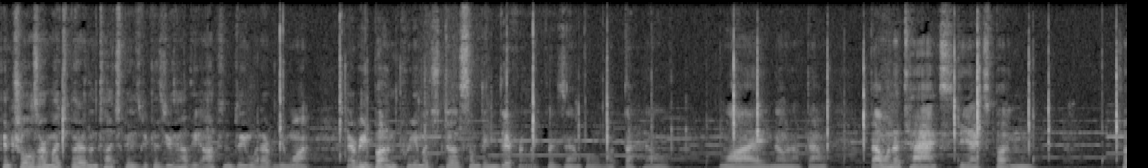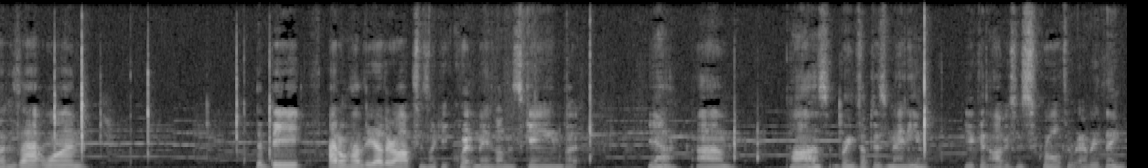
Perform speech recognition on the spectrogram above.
Controls are much better than touchpads because you have the option of doing whatever you want. Every button pretty much does something different. Like, for example, what the hell? Why? No, not that one. That one attacks, the X button. So does that one. The B, I don't have the other options like equipment on this game, but yeah. Um, pause brings up this menu. You can obviously scroll through everything.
